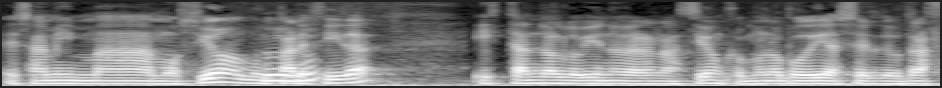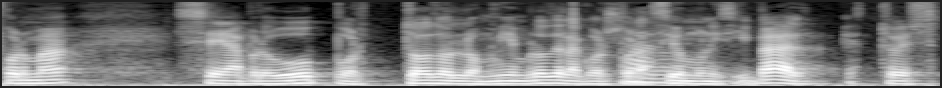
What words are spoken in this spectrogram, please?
esa misma moción muy parecida, instando al Gobierno de la Nación, como no podía ser de otra forma, se aprobó por todos los miembros de la corporación municipal. Esto es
